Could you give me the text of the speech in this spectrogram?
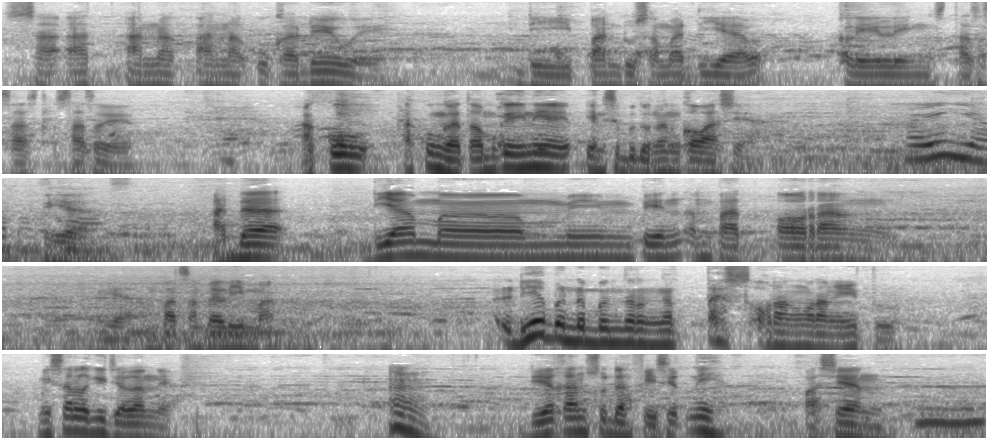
Saat anak-anak UKDW dipandu sama dia keliling stase stase ya? Aku aku nggak tahu mungkin ini yang disebut dengan koas ya? Kayaknya iya Pak. Iya. ada dia memimpin empat orang. Ya empat sampai lima. Dia bener-bener ngetes orang-orang itu misal lagi jalan ya. Dia kan sudah visit nih pasien. Hmm.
